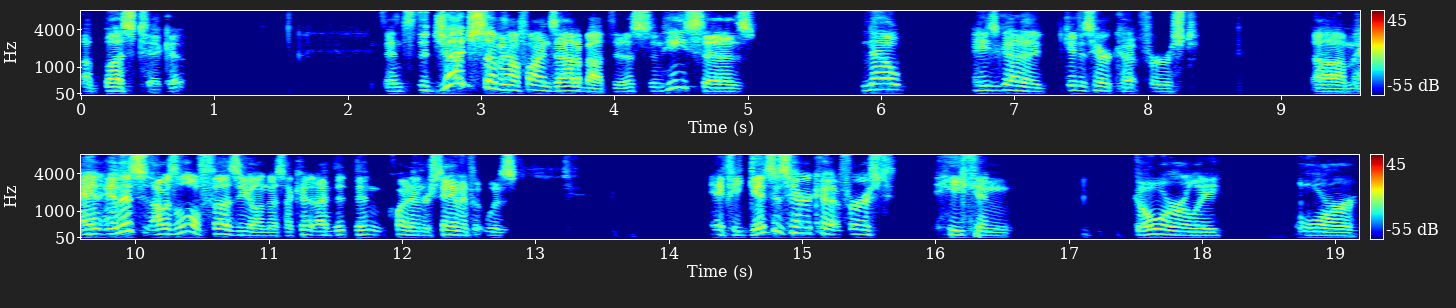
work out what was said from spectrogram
a bus ticket. And the judge somehow finds out about this and he says, nope, he's got to get his hair cut first. Um, and, and this, I was a little fuzzy on this. I, could, I didn't quite understand if it was, if he gets his hair cut first, he can go early or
